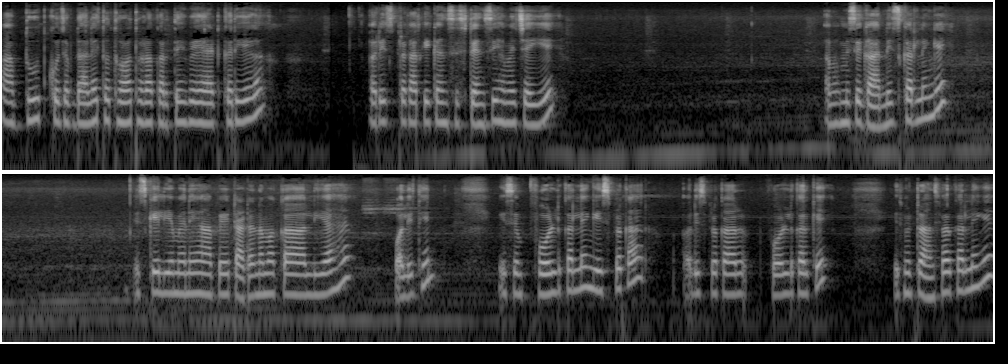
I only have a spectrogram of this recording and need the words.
आप दूध को जब डालें तो थोड़ा थोड़ा करते हुए ऐड करिएगा। और इस प्रकार की कंसिस्टेंसी हमें चाहिए। अब हम इसे गार्निश कर लेंगे। इसके लिए मैंने यहाँ पे टाटा नमक का लिया है, पॉलीथीन। इसे फोल्ड कर लेंगे इस प्रकार और इस प्रकार फोल्ड करके इसमें ट्रांसफ़र कर लेंगे।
